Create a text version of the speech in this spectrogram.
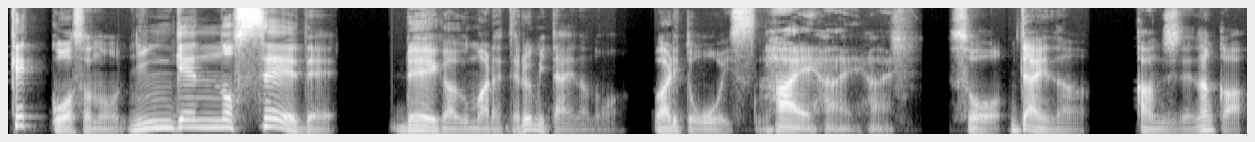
結構その人間のせいで霊が生まれてるみたいなのは割と多いですね。はいはいはい。そう、みたいな感じで、なんか、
